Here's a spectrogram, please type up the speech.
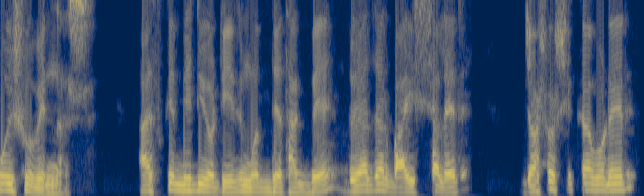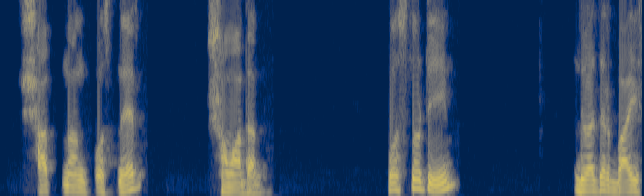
পৈশবিন্যাস। আজকের ভিডিওটির মধ্যে থাকবে দু হাজার বাইশ সালের যশোর শিক্ষা বোর্ডের সাত নং প্রশ্নের সমাধান। প্রশ্নটি দু হাজার বাইশ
